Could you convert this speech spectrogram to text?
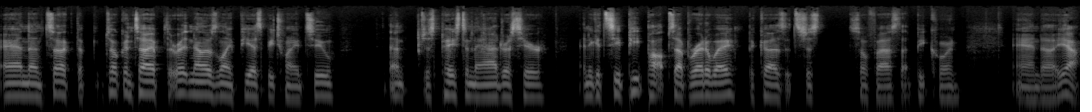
and then select the token type. Right now, there's only PSP22 Then just paste in the address here, and you can see Pete pops up right away because it's just so fast that Bitcoin. And uh, yeah,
